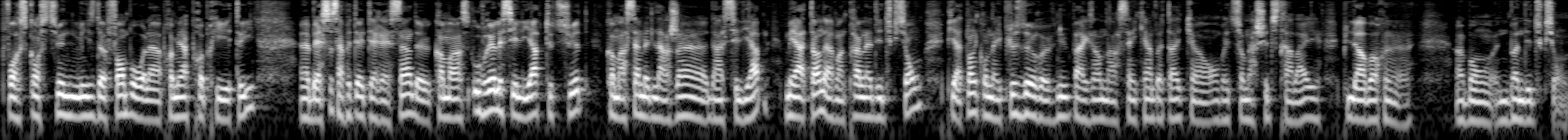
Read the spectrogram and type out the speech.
pouvoir se constituer une mise de fonds pour la première propriété, euh, ben ça, ça peut être intéressant de commencer, ouvrir le CELIAP tout de suite, commencer à mettre de l'argent dans le CELIAP, mais attendre avant de prendre la déduction, puis attendre qu'on ait plus de revenus, par exemple, dans cinq ans, peut-être qu'on va être sur le marché du travail, puis là, avoir un un bon, une bonne déduction.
